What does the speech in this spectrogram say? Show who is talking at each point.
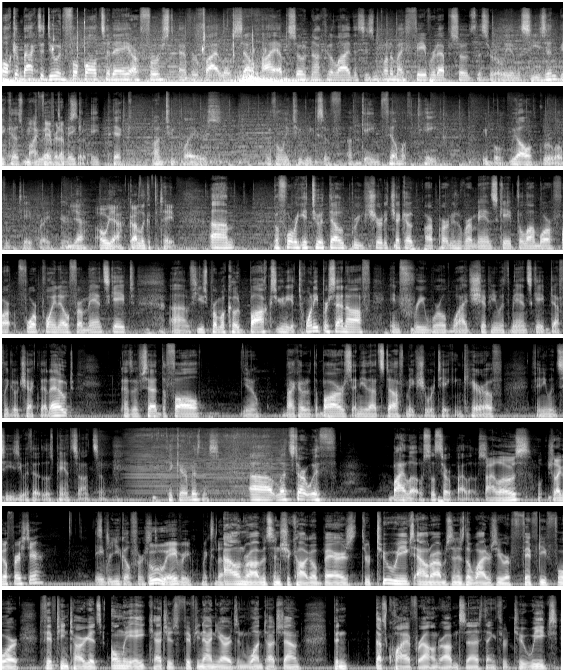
Speaker 1: Welcome back to Doing Football today, our first ever buy low, sell high episode. Not gonna lie, this isn't one of my favorite episodes this early in the season because we
Speaker 2: My
Speaker 1: do have to make a pick on two players with only two weeks of, of game film of tape. We both we all grew over the tape right here.
Speaker 2: Yeah. Oh yeah. Gotta look at the tape.
Speaker 1: Um, before we get to it, though, be sure to check out our partners over at Manscaped, the Lawnmower 4- 4.0 from Manscaped. Uh, if you use promo code BOX, you're going to get 20% off and free worldwide shipping with Manscaped. Definitely go check that out. As I've said, the fall, you know, back out at the bars, any of that stuff, make sure we're taken care of if anyone sees you without those pants on. So take care of business. Uh, let's start with buy lows. Let's start with buy lows.
Speaker 2: Buy lows. Should I go first here?
Speaker 1: Avery, you go first.
Speaker 2: Ooh, Avery, mix it up.
Speaker 3: Allen Robinson, Chicago Bears. Through two weeks, Allen Robinson is the wide receiver 54, 15 targets, only eight catches, 59 yards, and one touchdown. Been that's quiet for Allen Robinson, I think, through two weeks.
